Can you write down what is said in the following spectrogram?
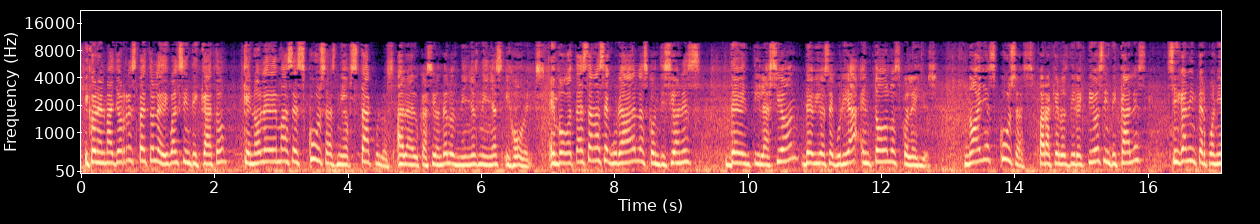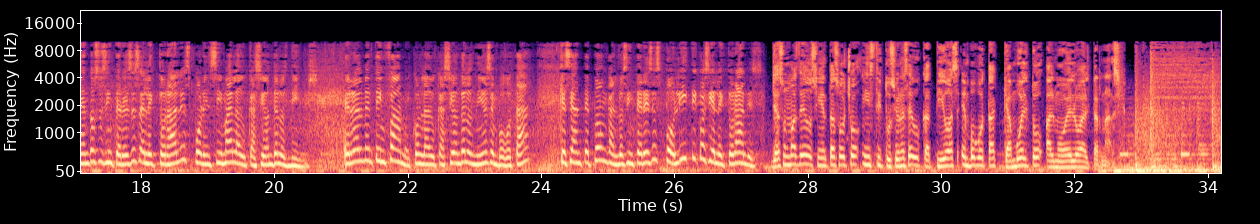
Y con el mayor respeto le digo al sindicato que no le dé más excusas ni obstáculos a la educación de los niños, niñas y jóvenes. En Bogotá están aseguradas las condiciones de ventilación, de bioseguridad en todos los colegios. No hay excusas para que los directivos sindicales sigan interponiendo sus intereses electorales por encima de la educación de los niños. Es realmente infame con la educación de los niños en Bogotá que se antepongan los intereses políticos y electorales Ya son más de 208 instituciones educativas en Bogotá que han vuelto al modelo de alternancia.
